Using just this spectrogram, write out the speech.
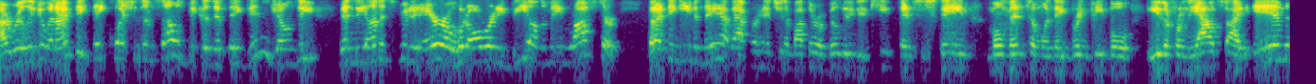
I really do. And I think they question themselves because if they didn't, Jonesy, then the Undisputed Era would already be on the main roster. But I think even they have apprehension about their ability to keep and sustain momentum when they bring people either from the outside in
